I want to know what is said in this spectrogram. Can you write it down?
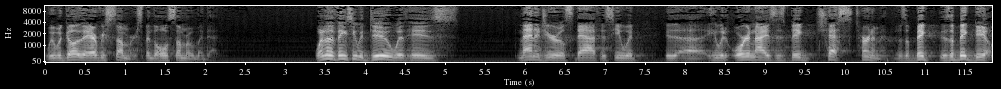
We would go there every summer, spend the whole summer with my dad. One of the things he would do with his managerial staff is he would, uh, he would organize this big chess tournament. It was, a big, it was a big deal.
